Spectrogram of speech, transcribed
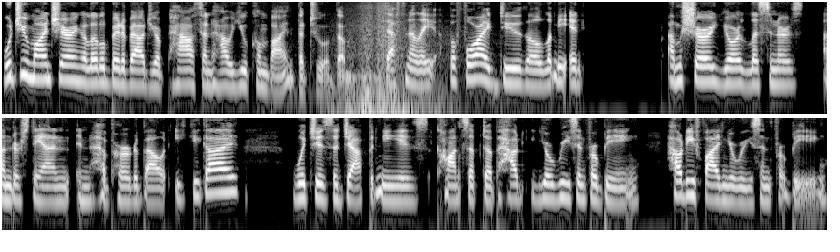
Would you mind sharing a little bit about your path and how you combined the two of them? Definitely. Before I do, though, let me. In- I'm sure your listeners understand and have heard about ikigai, which is a Japanese concept of how your reason for being. How do you find your reason for being?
